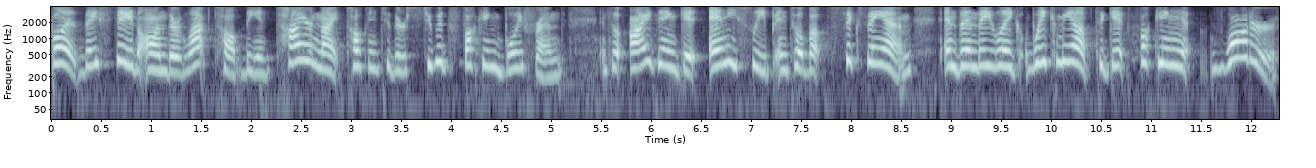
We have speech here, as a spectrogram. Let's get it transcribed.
But they stayed on their laptop the entire night talking to their stupid fucking boyfriend and so I didn't get any sleep until about 6 a.m. And then they like wake me up to get fucking water.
